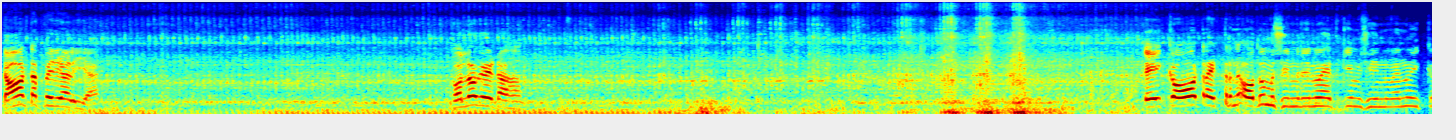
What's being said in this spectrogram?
ਟੌਰ ਟੱਪੇ ਜਿਹੀ ਵਾਲੀ ਹੈ। ਖੋਲੋ ਗੇਟ ਆ ਤੇ ਇੱਕ ਉਹ ਟਰੈਕਟਰ ਨੇ ਉਹਨੂੰ ਮਸ਼ੀਨਰੀ ਨੂੰ, ਐਤਕੀ ਮਸ਼ੀਨ ਨੂੰ ਇਹਨੂੰ ਇੱਕ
